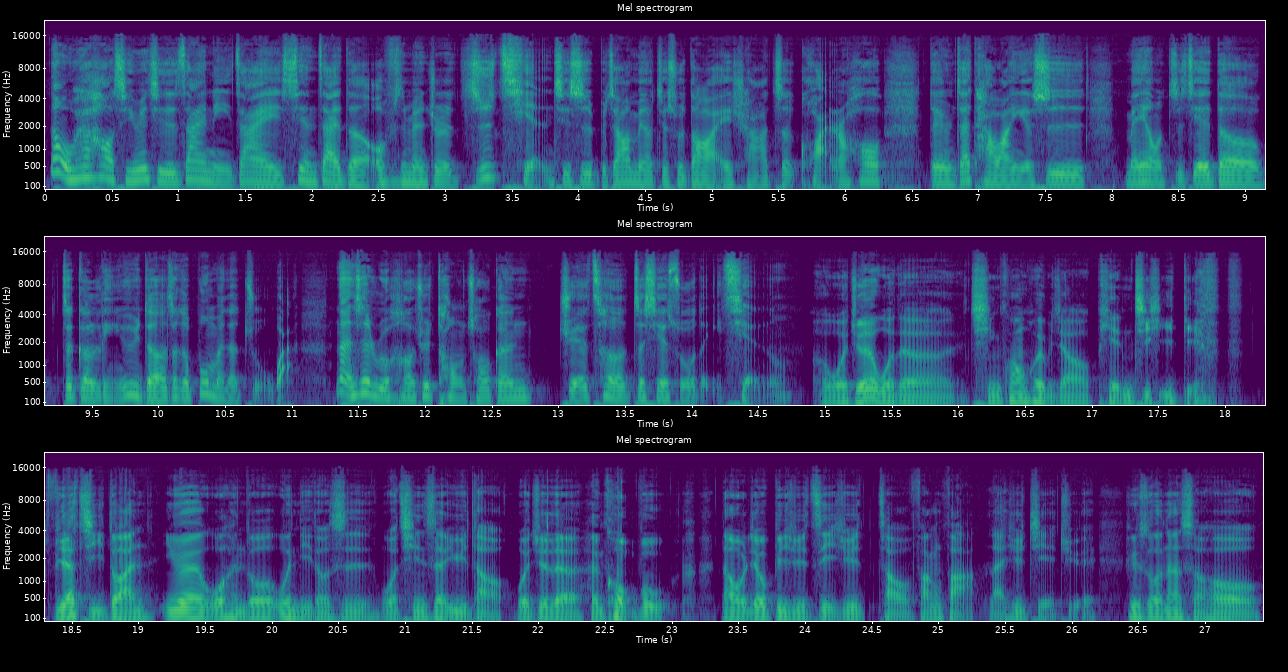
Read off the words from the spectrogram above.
那我会好奇，因为其实，在你在现在的 Office Manager 之前，其实比较没有接触到 HR 这块，然后等于在台湾也是没有直接的这个领域的这个部门的主管。那你是如何去统筹跟决策这些所有的一切呢？呃，我觉得我的情况会比较偏激一点。比较极端，因为我很多问题都是我亲身遇到，我觉得很恐怖，然后我就必须自己去找方法来去解决。比如说那时候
